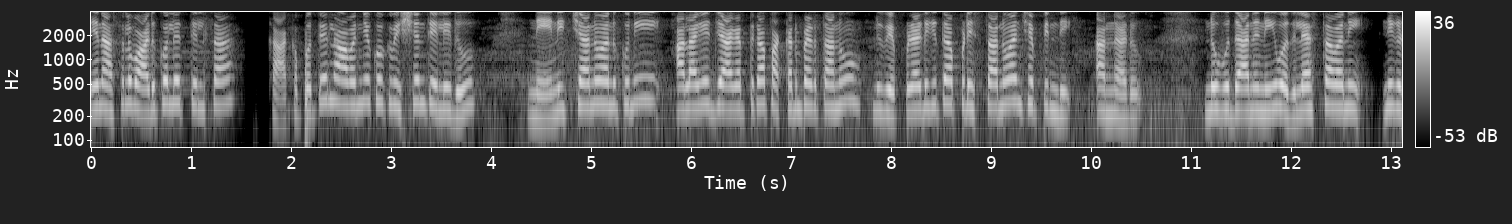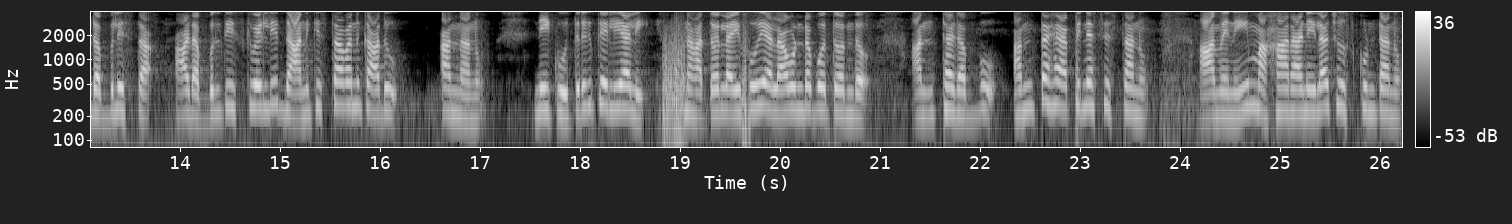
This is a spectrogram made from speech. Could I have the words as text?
నేను అసలు వాడుకోలేదు తెలుసా? కాకపోతే లావణ్యకు ఒక విషయం తెలీదు. నేను ఇచ్చాను అనుకుని అలాగే జాగ్రత్తగా పక్కన పెడతాను. నువ్వు ఎప్పుడు అడిగితే అప్పుడు ఇస్తాను అని చెప్పింది అన్నాడు. నువ్వు దానిని వదిలేస్తావని నీకు డబ్బులు ఇస్తా ఆ డబ్బులు తీసుకువెళ్ళి దానికి ఇస్తావని కాదు అన్నాను. నీ కూతురికి తెలియాలి. నాతో లైఫ్ ఎలా ఉండబోతోందో. అంత డబ్బు అంత హ్యాపీనెస్ ఇస్తాను. ఆమెని మహారాణిలా చూసుకుంటాను.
